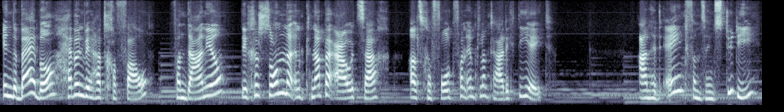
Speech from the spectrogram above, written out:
In de Bijbel hebben we het geval van Daniel, die gezonde en knappe uitzag als gevolg van een plantaardig dieet. Aan het eind van zijn studie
